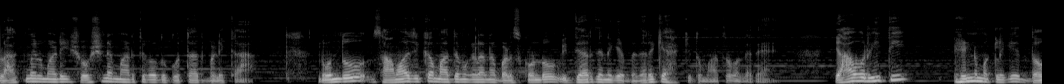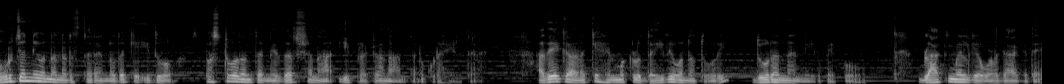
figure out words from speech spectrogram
ಬ್ಲಾಕ್ ಮಾಡಿ ಶೋಷಣೆ ಮಾಡ್ತಿರೋದು ಗೊತ್ತಾದ ಬಳಿಕ ಒಂದು ಸಾಮಾಜಿಕ ಮಾಧ್ಯಮಗಳನ್ನು ಬಳಸ್ಕೊಂಡು ವಿದ್ಯಾರ್ಥಿನಿಗೆ ಬೆದರಿಕೆ ಹಾಕಿದ್ದು ಮಾತ್ರವಲ್ಲದೆ ಯಾವ ರೀತಿ ಹೆಣ್ಣು ಮಕ್ಕಳಿಗೆ ದೌರ್ಜನ್ಯವನ್ನು ನಡೆಸ್ತಾರೆ ಅನ್ನೋದಕ್ಕೆ ಇದು ಸ್ಪಷ್ಟವಾದಂಥ ನಿದರ್ಶನ ಈ ಪ್ರಕರಣ ಅಂತಲೂ ಕೂಡ ಹೇಳ್ತಾರೆ. ಅದೇ ಕಾರಣಕ್ಕೆ ಹೆಣ್ಮಕ್ಳು ಧೈರ್ಯವನ್ನು ತೋರಿ ದೂರನ್ನು ನೀಡಬೇಕು. ಬ್ಲ್ಯಾಕ್ ಮೇಲ್ಗೆ ಒಳಗಾಗದೆ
